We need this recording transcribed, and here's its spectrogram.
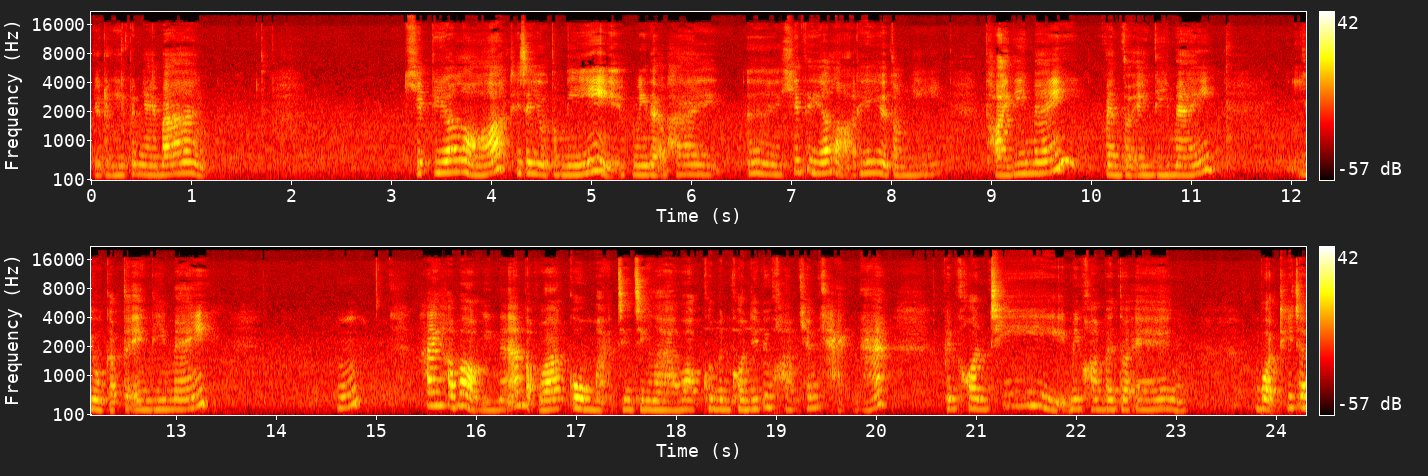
อยู่ตรงนี้เป็นไงบ้าง คิดดีแล้วหรอที่จะอยู่ตรงนี้ มีแต่ไพ่เออคิดดีแล้วหรอที่อยู่ตรงนี้ ถอยดีไหม เป็นตัวเองดีไหม อยู่กับตัวเองดีไหมหืมให้เขาบอกอีกนะ บอกว่ากลุ่มอะจริง ๆ แล้วว่าคุณเป็นคนที่มีความเข้มแข็งนะ เป็นคนที่มีความเป็นตัวเอง บทที่จะ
